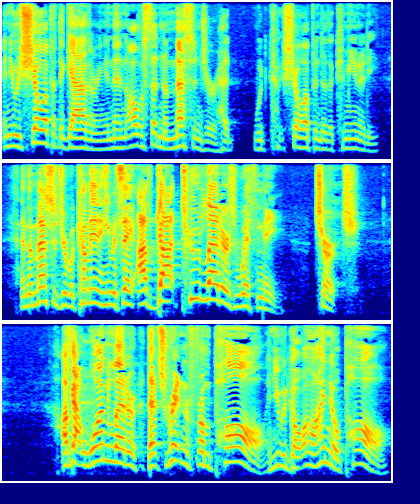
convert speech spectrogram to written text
And you would show up at the gathering, and then all of a sudden a messenger had, would show up into the community. And the messenger would come in and he would say, I've got two letters with me, church. I've got one letter that's written from Paul. And you would go, Oh, I know Paul.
